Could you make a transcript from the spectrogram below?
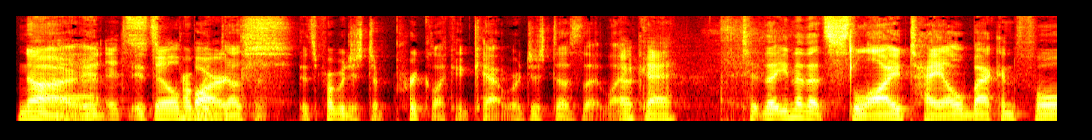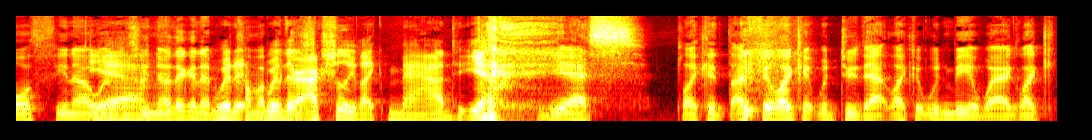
No, uh, it, it it still probably barks. doesn't. It's probably just a prick like a cat, where it just does that, like Okay. t- that, you know, that sly tail back and forth. You know, where yeah. you know they're gonna Would it- come up. Where they're just- actually like mad. Yeah. Yes. Like it, I feel like it would do that. Like it wouldn't be a wag. Like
